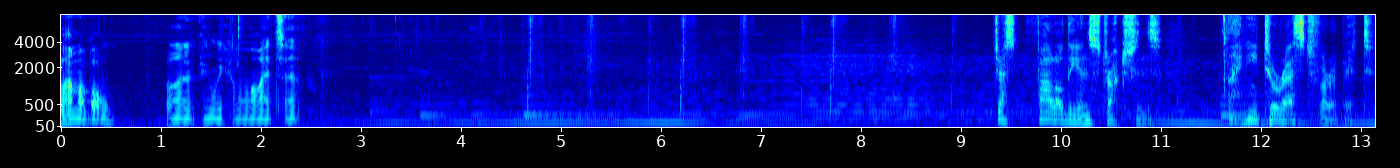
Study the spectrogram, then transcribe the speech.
Flammable, but I don't think we can light it. Just follow the instructions. I need to rest for a bit.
